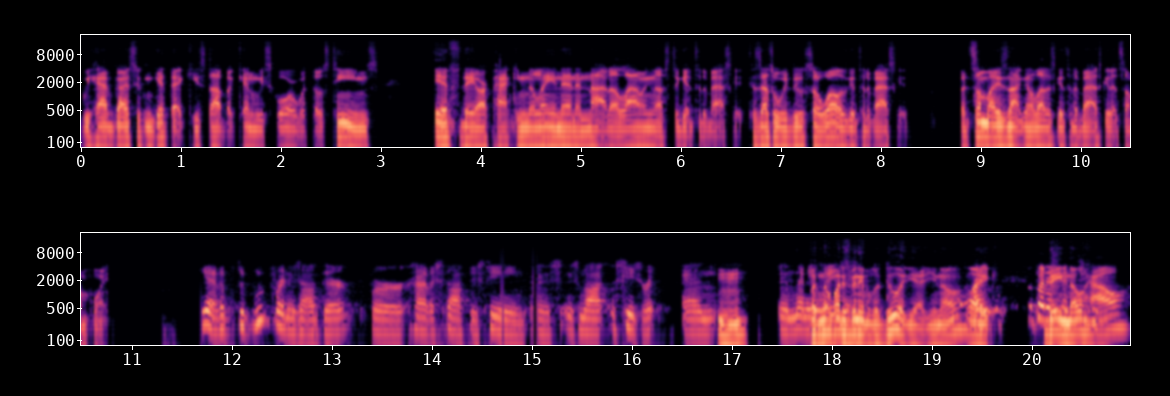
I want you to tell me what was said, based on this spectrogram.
We have guys who can get that key stop, but can we score with those teams if they are packing the lane in and not allowing us to get to the basket? Because that's what we do so well is get to the basket. But somebody's not going to let us get to the basket at some point. Yeah, the, the blueprint is out there for how to stop this team, and it's, it's not a secret. And hmm in many But ways, nobody's been able to do it yet, you know? Right, Like they know how.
